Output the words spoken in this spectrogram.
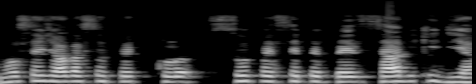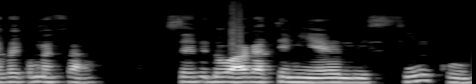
Você joga Super, Super CPP, sabe que dia vai começar? Servidor HTML5?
